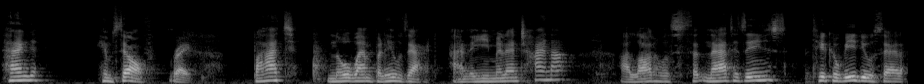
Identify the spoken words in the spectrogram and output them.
hang himself. Right. But no one believes that. And in mainland China, a lot of netizens take a video said,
